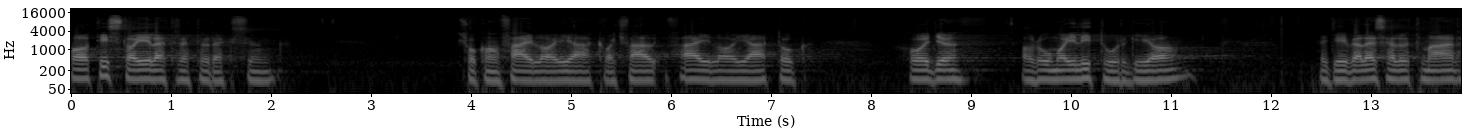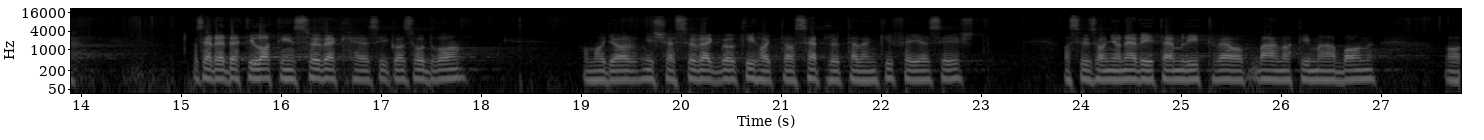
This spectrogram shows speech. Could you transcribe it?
ha tiszta életre törekszünk. Sokan fájlalják, vagy fájlaljátok, hogy a római liturgia egy évvel ezelőtt már az eredeti latin szöveghez igazodva a magyar mise szövegből kihagyta a szeplőtelen kifejezést, a szűzanya nevét említve a bánatimában, a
